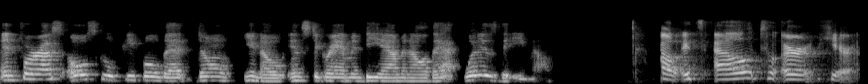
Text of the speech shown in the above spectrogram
And for us old school people that don't, you know, Instagram and DM and all that, what is the email? Oh, it's L to, or here,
